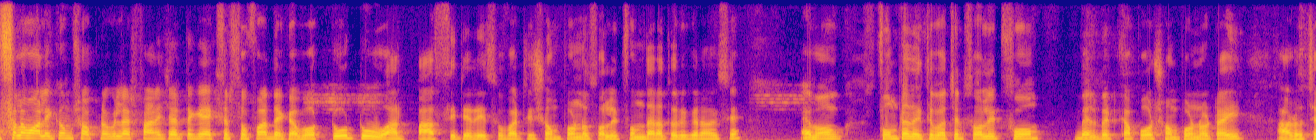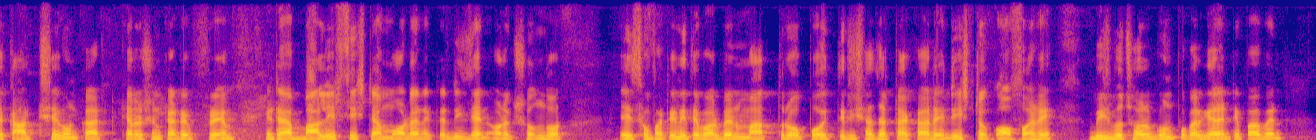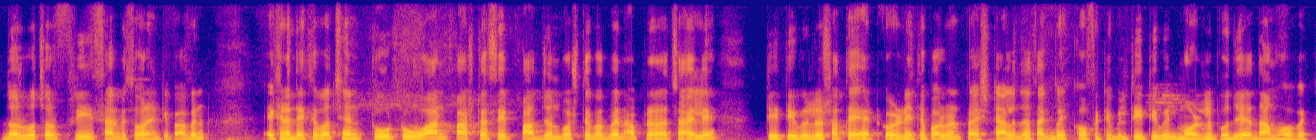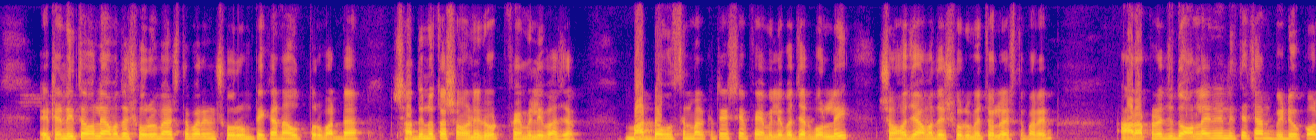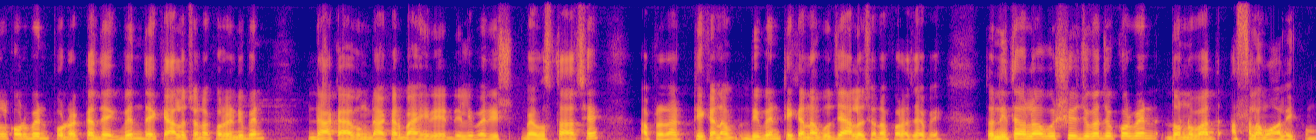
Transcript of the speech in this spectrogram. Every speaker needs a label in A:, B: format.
A: আসসালামু আলাইকুম, স্বপ্নবিলাস ফার্নিচার থেকে এক্সের সোফা দেখাবো। টু টু ওয়ান, পাঁচ সিটের এই সোফাটি সম্পূর্ণ সলিড ফোম দ্বারা তৈরি করা হয়েছে। এবং ফোমটা দেখতে পাচ্ছেন সলিড ফোম ভেলভেট কাপড় সম্পূর্ণটাই, আর হচ্ছে কাঠ, সেগুন কাঠ কেরোসিন কাঠের ফ্রেম এটা বালির সিস্টেম মডার্ন একটা ডিজাইন অনেক সুন্দর। এই সোফাটি নিতে পারবেন মাত্র পঁয়ত্রিশ হাজার টাকা রেডি স্টক অফারে বিশ বছর গুণ পোকার গ্যারান্টি পাবেন, দশ বছর ফ্রি সার্ভিস ওয়ারেন্টি পাবেন। এখানে দেখতে পাচ্ছেন টু টু ওয়ান পাঁচটা সিট পাঁচজন বসতে পারবেন। আপনারা চাইলে টি টেবিলের সাথে অ্যাড করে নিতে পারবেন। প্রাইসটা আলাদা থাকবে coffee table tea table model পুজো দাম হবে। এটা নিতে হলে আমাদের শোরুমে আসতে পারেন। শোরুম ঠিকানা উত্তর বাড্ডা, স্বাধীনতা সরণি রোড ফ্যামিলি বাজার। বাড্ডা হোসেন মার্কেটে এসে ফ্যামিলি বাজার বললেই সহজে আমাদের শোরুমে চলে আসতে পারেন। আর আপনারা যদি অনলাইনে নিতে চান ভিডিও কল করবেন প্রোডাক্টটা দেখবেন, দেখে আলোচনা করে নেবেন। ঢাকা এবং ঢাকার বাইরে ডেলিভারির ব্যবস্থা আছে। আপনারা ঠিকানা দিবেন, ঠিকানা বুঝে আলোচনা করা যাবে। তো নিতে হলে অবশ্যই যোগাযোগ করবেন। ধন্যবাদ। আসসালামু আলাইকুম।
